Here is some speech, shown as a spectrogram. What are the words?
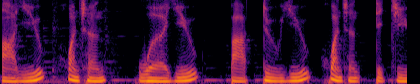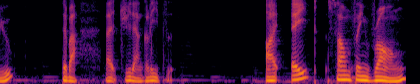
“Are you” 换成 “Were you”，把 “Do you” 换成 “Did you”，对吧？来举两个例子。I ate something wrong.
